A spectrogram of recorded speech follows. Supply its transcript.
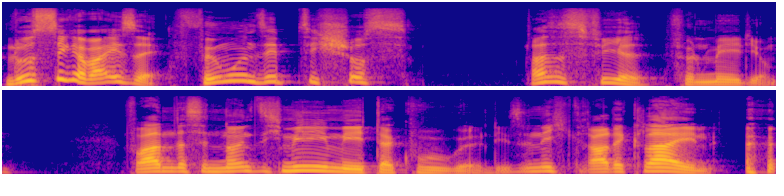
Lustigerweise 75 Schuss, das ist viel für ein Medium. Vor allem, das sind 90 mm Kugeln, die sind nicht gerade klein.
